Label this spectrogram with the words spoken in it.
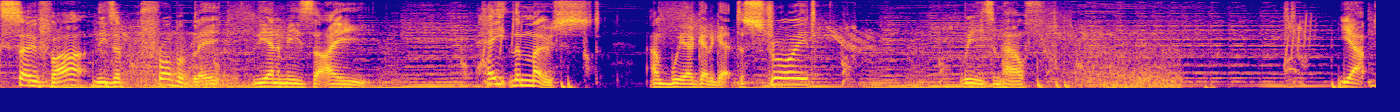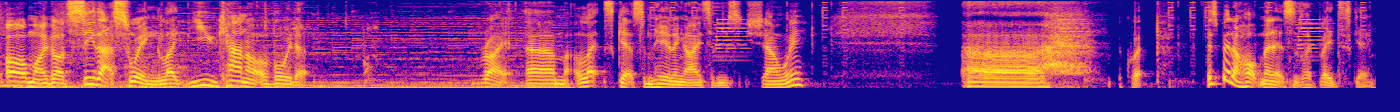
so far, these are probably the enemies that I hate the most. And we are going to get destroyed. We need some health. Yeah. Oh my god. See that swing? Like, you cannot avoid it. Right. Um, let's get some healing items, shall we? Uh. It's been a hot minute since I played this game.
